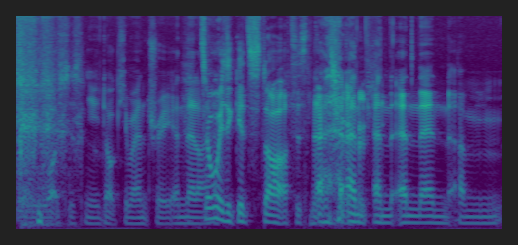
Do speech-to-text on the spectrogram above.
that we watch this new documentary, and then It's I always a good start, isn't it? and and and then um,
